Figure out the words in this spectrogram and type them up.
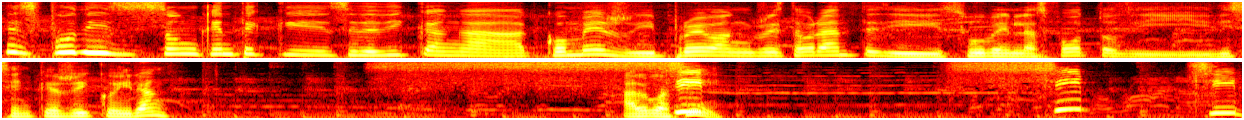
Es foodies, son gente que se dedican a comer y prueban restaurantes y suben las fotos y dicen que rico irán. Algo Sí. así. Sí, sí,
